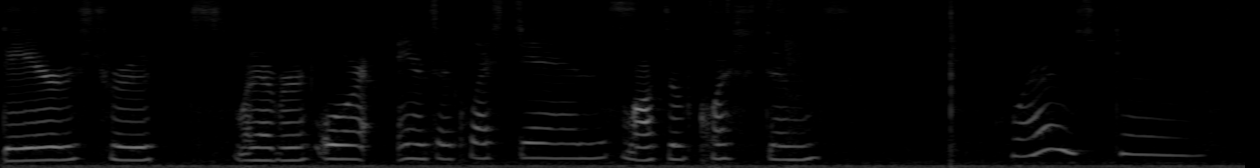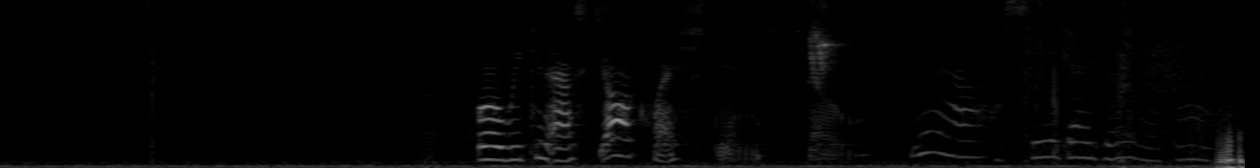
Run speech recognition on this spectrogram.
dares, truths, whatever, or answer questions. lots of questions. Questions. Or we can ask y'all questions. So, yeah. I'll see you guys later. Bye.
